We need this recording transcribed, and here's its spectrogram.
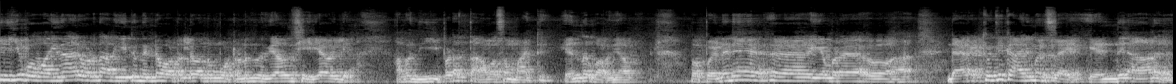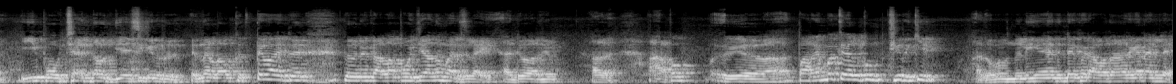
എനിക്കിപ്പോൾ വൈകുന്നേരം ഇവിടെ നിന്ന് ഇറങ്ങിയിട്ട് നിന്റെ ഹോട്ടലിൽ വന്ന് മുട്ടണമെന്ന് അത് ശരിയാവില്ല. അപ്പൊ നീ ഇവിടെ താമസം മാറ്റ് എന്ന് പറഞ്ഞു അപ്പൊ പെണ്ണിന് നമ്മുടെ ഡയറക്ടർക്ക് കാര്യം മനസ്സിലായി. എന്തിനാണ് ഈ പൂച്ച എന്താ ഉദ്ദേശിക്കുന്നത് എന്നുള്ള കൃത്യമായിട്ട് ഒരു കള്ളപ്പൂച്ചയാണെന്ന് മനസ്സിലായി. അത് പറഞ്ഞു അതെ അപ്പൊ പറയുമ്പോൾ പറയുമ്പോ കേൾക്കും ചിരിക്കും. അതൊന്നുമില്ലെങ്കിൽ ഇതിന്റെയൊക്കെ ഒരു അവതാരകനല്ലേ?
